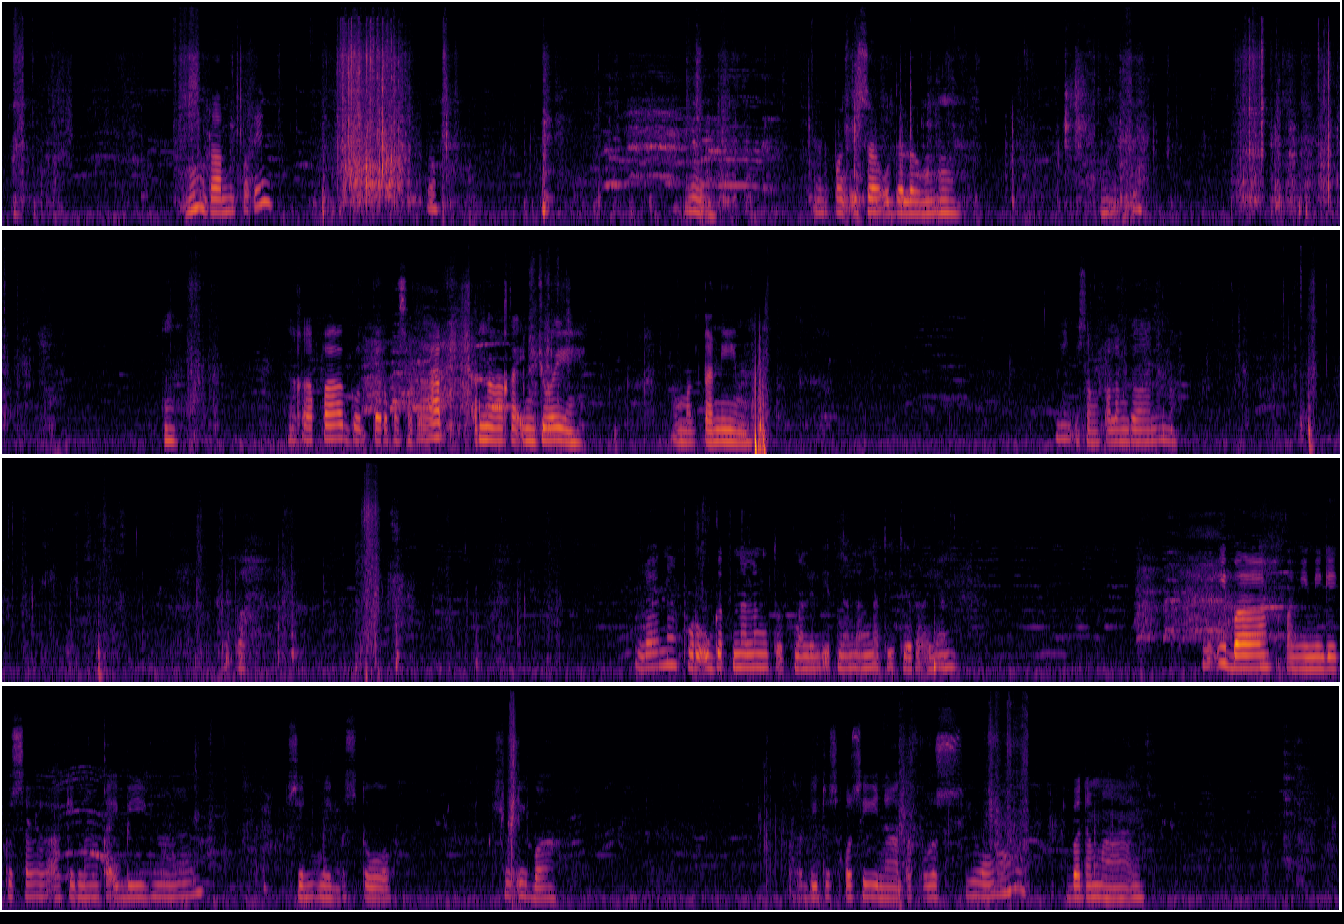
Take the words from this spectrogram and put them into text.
Oh, marami pa rin. Ito. Yan. Meron pang isa o dalawang ano ito? Nakapagod pero masarap. At nakaka-enjoy ang magtanim. Yan, isang palanggana na. Ito pa. Wala na, puro ugat na lang to at maliliit na lang natitira. Ayan. Yung iba, pamimigay ko sa aking mga kaibigan. Sino may gusto. Yung iba. Dito sa kusina tapos yung iba naman.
